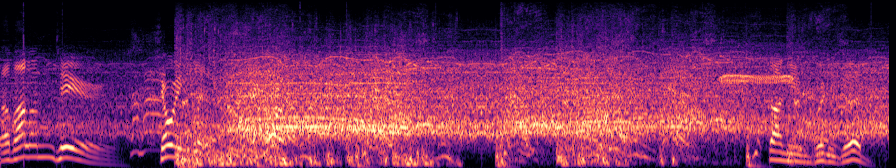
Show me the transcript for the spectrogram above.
The Volunteers showing blitz. Stung pretty good.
